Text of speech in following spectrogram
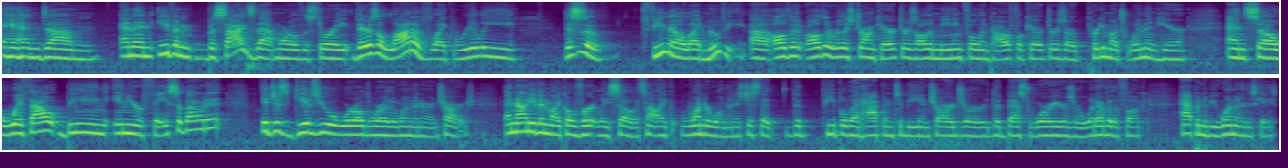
And um, and then even besides that moral of the story, there's a lot of like really. This is a female-led movie. Uh, all the all the really strong characters, all the meaningful and powerful characters are pretty much women here. And so, without being in your face about it, it just gives you a world where the women are in charge. And and not even like overtly so. It's not like Wonder Woman. It's just that the people that happen to be in charge or the best warriors or whatever the fuck happen to be women in this case.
